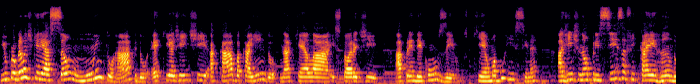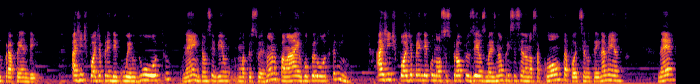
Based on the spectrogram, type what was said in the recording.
E o problema de querer ação muito rápido é que a gente acaba caindo naquela história de aprender com os erros, que é uma burrice, né? A gente não precisa ficar errando para aprender. A gente pode aprender com o erro do outro, né? Então você vê uma pessoa errando, fala, ah, eu vou pelo outro caminho. A gente pode aprender com nossos próprios erros, mas não precisa ser na nossa conta, pode ser no treinamento, né?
